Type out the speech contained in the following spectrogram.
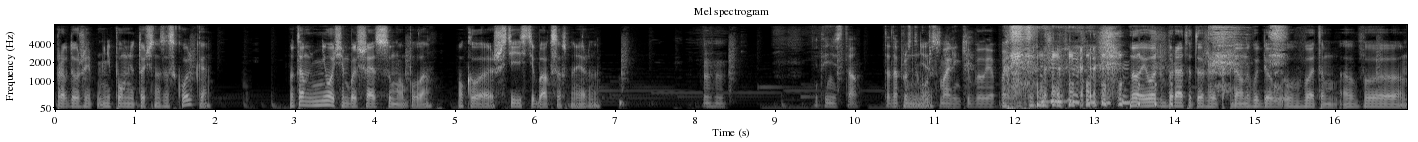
правда уже не помню точно за сколько. Но там не очень большая сумма была, около 60 баксов, наверное. Мгм. И ты не стал. Тогда просто Нет. курс маленький был, я понял. Ну и вот брата тоже, когда он выбил в этом, в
